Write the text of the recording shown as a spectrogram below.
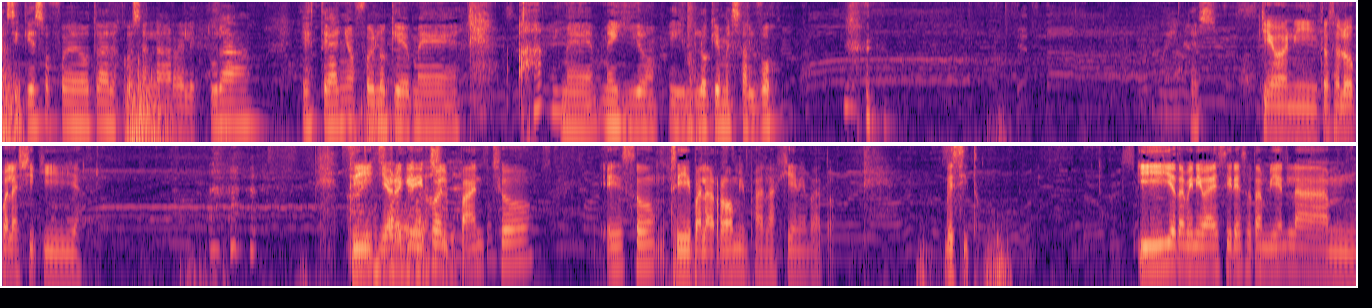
Así que eso fue otra de las cosas. La relectura este año fue lo que me, me, me guió y lo que me salvó. Buena. Eso. qué bonito. Saludos para la chiquilla. Sí, y ahora que dijo el. Pancho, eso, sí, para la Romy, para la Gene, para todo. Besito. Y yo también iba a decir eso también, la... mm,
